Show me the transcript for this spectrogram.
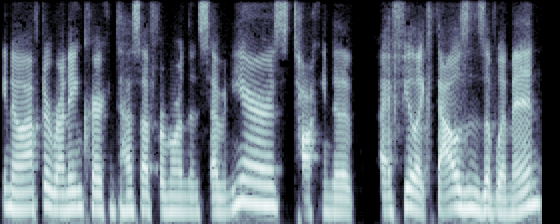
you know, after running Career Contessa for more than seven years, talking to I feel like thousands of women,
